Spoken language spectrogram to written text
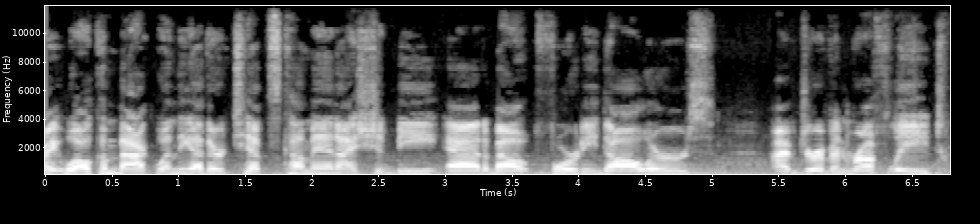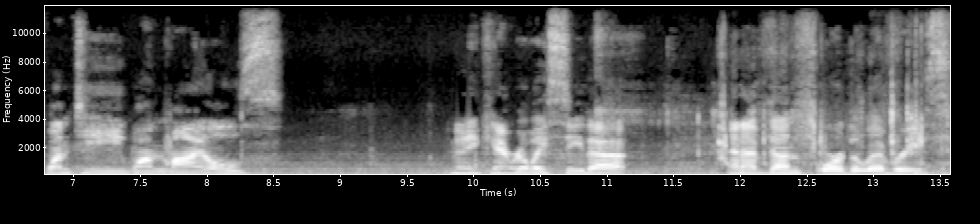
Right, welcome back. When the other tips come in, I should be at about $40. I've driven roughly 21 miles. Now you can't really see that. And I've done four deliveries.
